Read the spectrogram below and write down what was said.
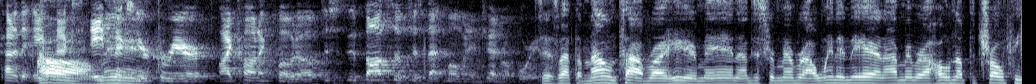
Kind of the apex, Oh, apex of your career, iconic photo. Just the thoughts of just that moment in general for you. Just at the mountaintop right here, man. I just remember I went in there and I remember holding up the trophy.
